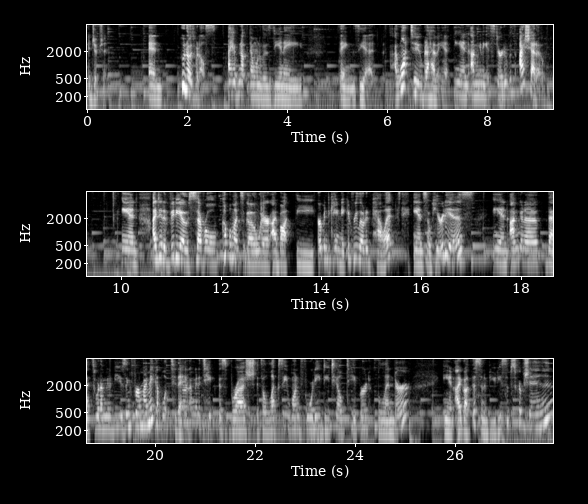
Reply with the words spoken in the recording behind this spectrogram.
Egyptian. And who knows what else. I have not done one of those DNA things yet. I want to, but I haven't yet. And I'm gonna get started with eyeshadow. And I did a video several, couple months ago where I bought the Urban Decay Naked Reloaded palette. And so here it is and I'm gonna, that's what I'm gonna be using for my makeup look today. I'm gonna take this brush, it's a Luxie 140 Detailed Tapered Blender, and I got this in a beauty subscription.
